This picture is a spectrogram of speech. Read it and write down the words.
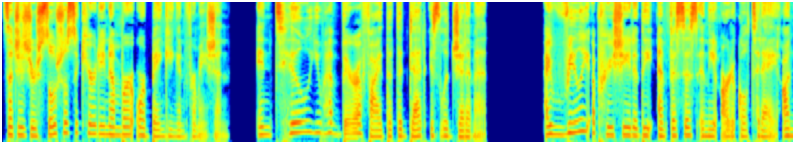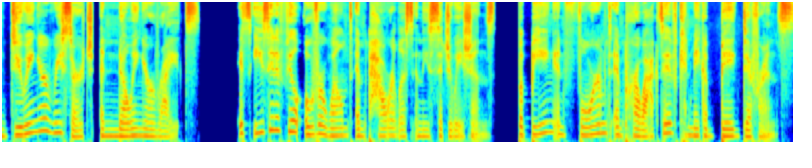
such as your social security number or banking information, until you have verified that the debt is legitimate. I really appreciated the emphasis in the article today on doing your research and knowing your rights. It's easy to feel overwhelmed and powerless in these situations, but being informed and proactive can make a big difference.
